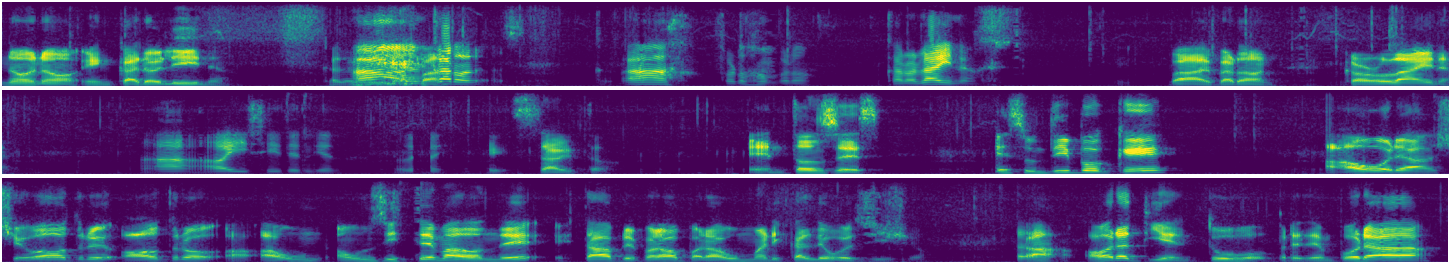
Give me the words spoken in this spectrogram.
No, no, en Carolina. Carolina Ah, en Carol... ah, perdón, perdón. Carolina. Ah, perdón, Carolina, Ah, ahí sí te entiendo. Exacto. Entonces, es un tipo que ahora llegó a otro, a otro, a, a un, a un sistema donde estaba preparado para un mariscal de bolsillo. Ah, ahora tiene, tuvo pretemporada,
